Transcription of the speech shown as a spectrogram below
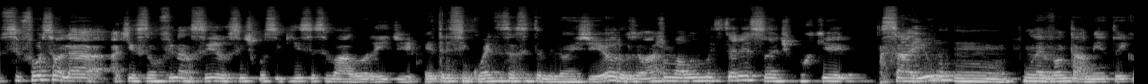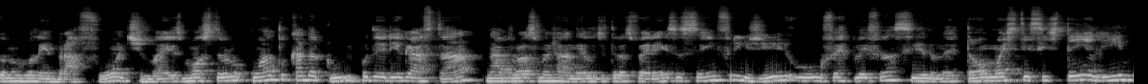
se fosse olhar a questão financeira, se a gente conseguisse esse valor aí de entre 50 50 e 60 milhões de euros, eu acho um valor muito interessante, porque saiu um, um, levantamento aí que eu não vou lembrar a fonte, mas mostrando quanto cada clube poderia gastar na próxima janela de transferências sem infringir o fair play financeiro, né? Então o Manchester City tem ali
